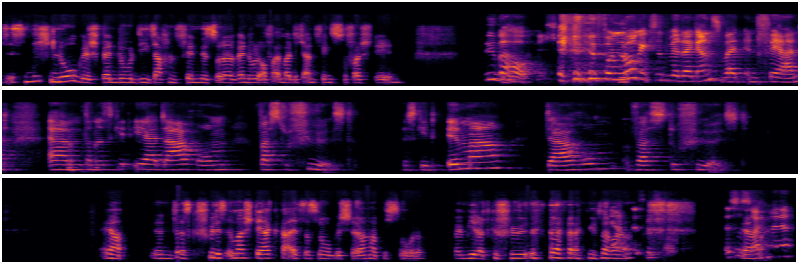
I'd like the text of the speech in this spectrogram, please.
Es ist nicht logisch, wenn du die Sachen findest oder wenn du auf einmal dich anfängst zu verstehen. Überhaupt nicht. Von Logik sind wir da ganz weit entfernt. Ähm, sondern es geht eher darum, was du fühlst. Es geht immer darum, was du fühlst. Ja, das Gefühl ist immer stärker als das Logische, habe ich so bei mir das Gefühl. genau, ja, Ist es auch. Ist es ja. auch. Meine,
